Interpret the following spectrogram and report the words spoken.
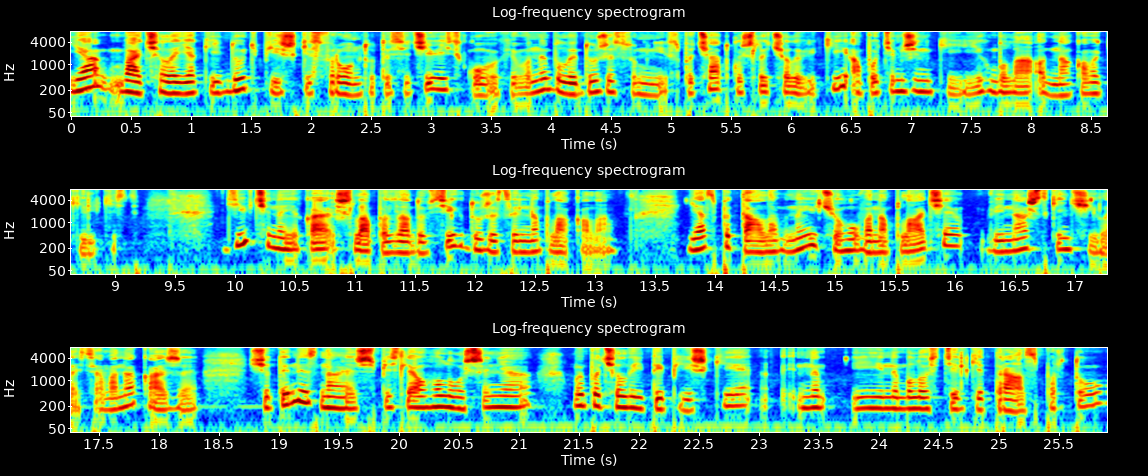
Я бачила, як йдуть пішки з фронту тисячі військових, і вони були дуже сумні. Спочатку йшли чоловіки, а потім жінки. Їх була однакова кількість. Дівчина, яка йшла позаду всіх, дуже сильно плакала. Я спитала в неї, чого вона плаче, війна ж скінчилася. Вона каже, що ти не знаєш, після оголошення ми почали йти пішки, і не було стільки транспорту,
